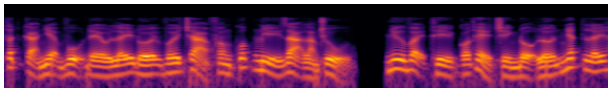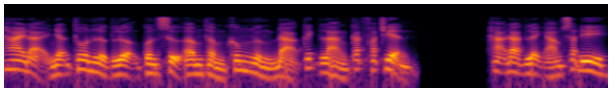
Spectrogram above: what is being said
tất cả nhiệm vụ đều lấy đối với trả phong quốc nì dạ làm chủ, như vậy thì có thể trình độ lớn nhất lấy hai đại nhẫn thôn lực lượng quân sự âm thầm không ngừng đả kích làng cắt phát triển. Hạ đạt lệnh ám sát đi.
